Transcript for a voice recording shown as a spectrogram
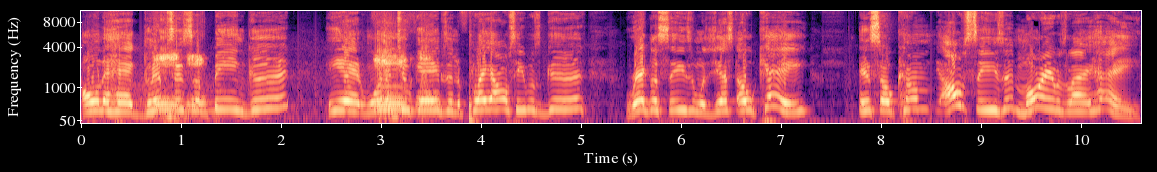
only had glimpses of mm-hmm. being good. He had one or two mm-hmm. games in the playoffs, he was good. Regular season was just okay. And so come off season, Morey was like, hey,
